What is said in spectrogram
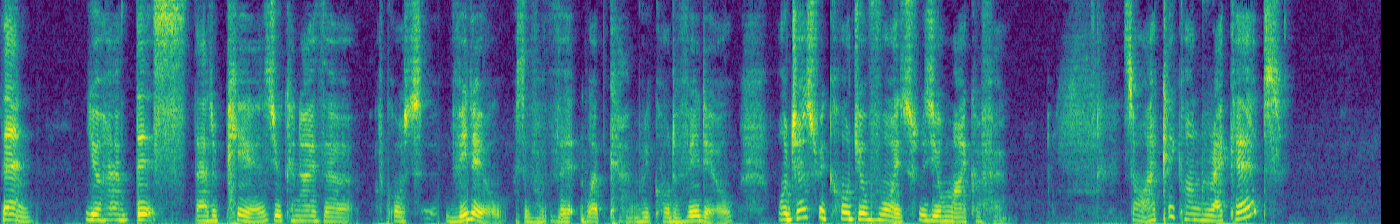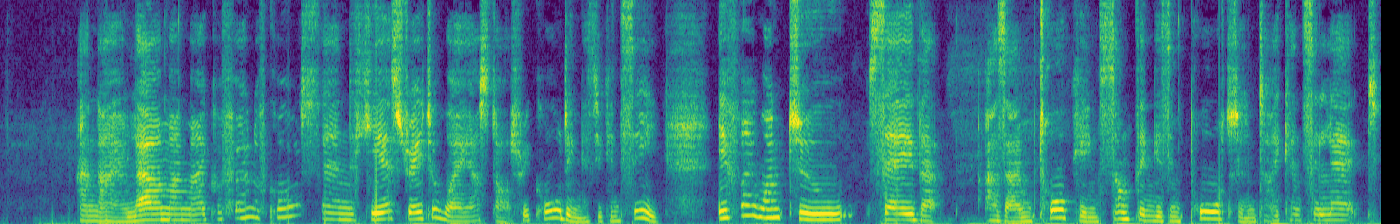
then you have this that appears. You can either, of course, video with a webcam, record a video, or just record your voice with your microphone. So I click on record and I allow my microphone of course and here straight away I start recording as you can see. If I want to say that as I'm talking something is important I can select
